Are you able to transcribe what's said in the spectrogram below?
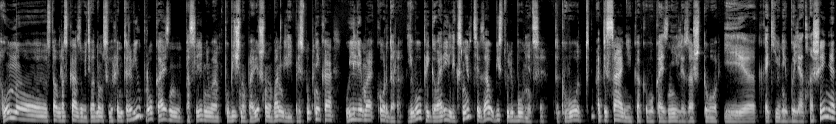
он э, стал рассказывать в одном из своих интервью про казнь последнего публичного повешенного в Англии преступника Уильяма Кордера. Его приговорили к смерти за убийство любовницы. Так вот, описание, как его казнили, за что и какие у них были отношения,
